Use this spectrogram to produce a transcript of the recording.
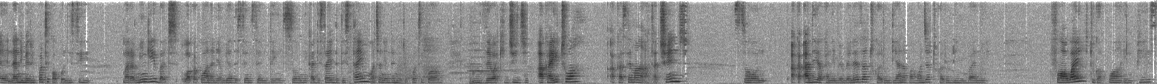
Eh, na nimeripoti kwa polisi mara mingi but wakakuwa wananiambia the same same thing. So nika decide this time wacha niende niripoti kwa mzee wa kijiji. Akaitwa akasema ata change. So aka, akanibembeleza tukarudiana pamoja tukarudi nyumbani. For a while tukakuwa in peace.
